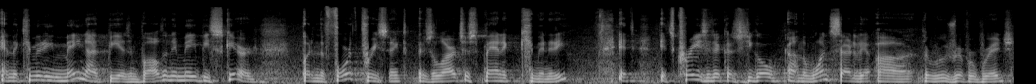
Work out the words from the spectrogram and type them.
and the community may not be as involved, and they may be scared. But in the fourth precinct, there's a large Hispanic community. It, it's crazy there because you go on the one side of the, uh, the Rouge River Bridge,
